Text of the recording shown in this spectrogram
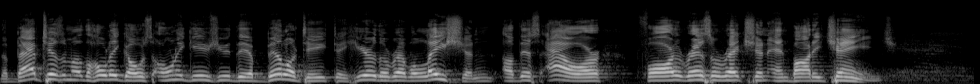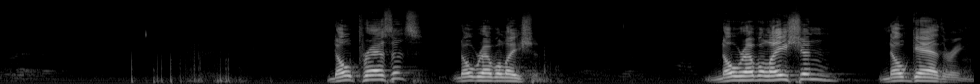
The baptism of the Holy Ghost only gives you the ability to hear the revelation of this hour for resurrection and body change. No presence, no revelation. No revelation, no gathering.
